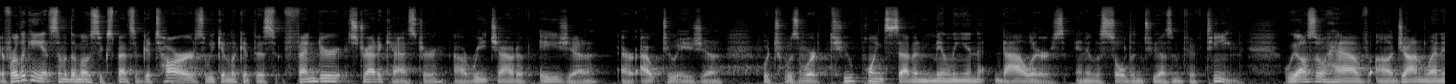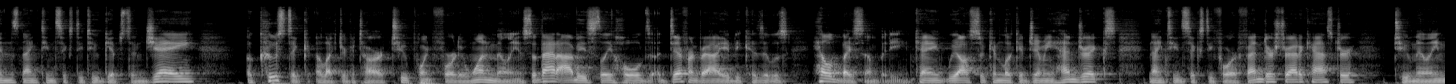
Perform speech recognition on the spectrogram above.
if we're looking at some of the most expensive guitars we can look at this fender stratocaster uh, reach out of asia or out to asia which was worth 2.7 million dollars and it was sold in 2015 we also have uh, john lennon's 1962 gibson j acoustic electric guitar 2.4 to 1 million. so that obviously holds a different value because it was held by somebody okay? We also can look at jimi hendrix 1964 fender stratocaster $2 million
